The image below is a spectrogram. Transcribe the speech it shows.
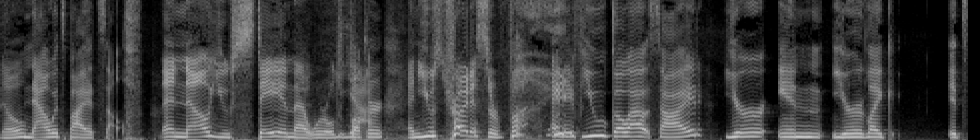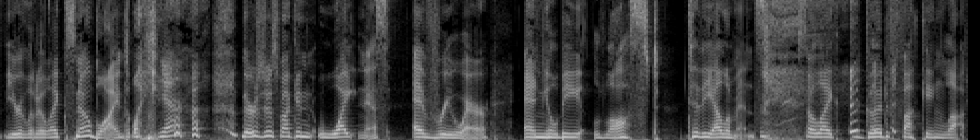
No. Now it's by itself. And now you stay in that world, Yeah. fucker, and you try to survive. and if you go outside, you're in you're like it's you're literally like snowblind. Like Yeah. there's just fucking whiteness everywhere and you'll be lost to the elements. So like good fucking luck.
